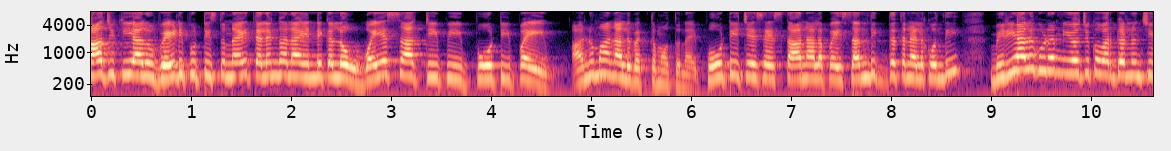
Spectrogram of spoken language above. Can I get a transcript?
రాజకీయాలు వేడి పుట్టిస్తున్నాయి. తెలంగాణ ఎన్నికల్లో వైఎస్ఆర్టీపీ పోటీపై అనుమానాలు వ్యక్తమవుతున్నాయి. పోటీ చేసే స్థానాలపై సందిగ్ధత నెలకొంది. మిర్యాలగూడ నియోజకవర్గం నుంచి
